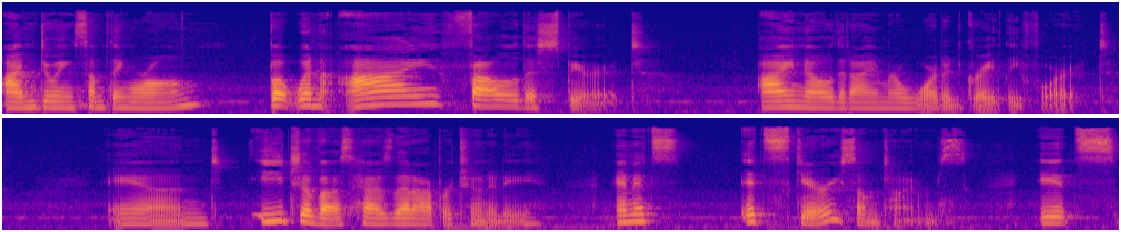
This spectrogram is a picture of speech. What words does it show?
I'm doing something wrong. But when I follow the Spirit, I know that I am rewarded greatly for it. And each of us has that opportunity. And it's it's scary sometimes. It's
